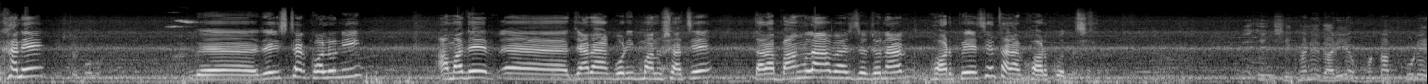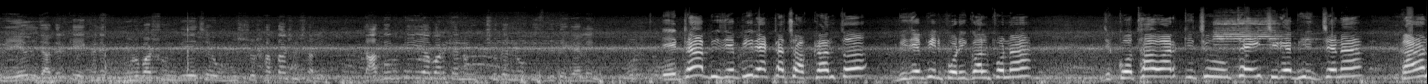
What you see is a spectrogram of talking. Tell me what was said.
এখানে রেজিস্টার কলোনি আমাদের যারা গরিব মানুষ আছে, তারা বাংলা আবাস যোজনার ঘর পেয়েছে, তারা ঘর করছে। এই সেখানে দাঁড়িয়ে হঠাৎ করে রেল যাদেরকে এখানে পুনর্বাসন দিয়েছে উনিশশো সাতাশি সালে, তাদেরকেই আবার কেন উচ্ছেদের নোটিশ দিতে গেলেন? এটা বিজেপির একটা চক্রান্ত, বিজেপির পরিকল্পনা যে কোথাও আর কিছুতেই চিড়ে ভিজছে না, কারণ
